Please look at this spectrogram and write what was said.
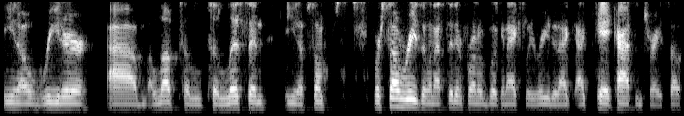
you know, reader. Um, I love to to listen. You know, some for some reason when I sit in front of a book and actually read it, I, I can't concentrate. So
